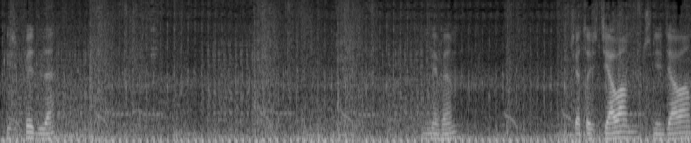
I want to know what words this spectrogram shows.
Jakieś bydle. Nie wiem. Czy ja coś działam, czy nie działam.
